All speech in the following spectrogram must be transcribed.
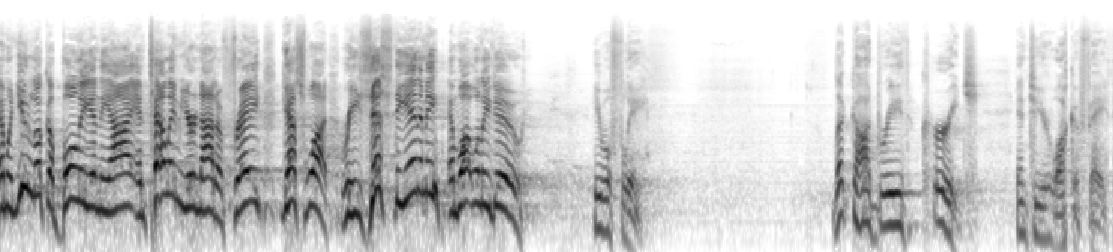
And when you look a bully in the eye and tell him you're not afraid, guess what? Resist the enemy, and what will he do? He will flee. Let God breathe courage into your walk of faith.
